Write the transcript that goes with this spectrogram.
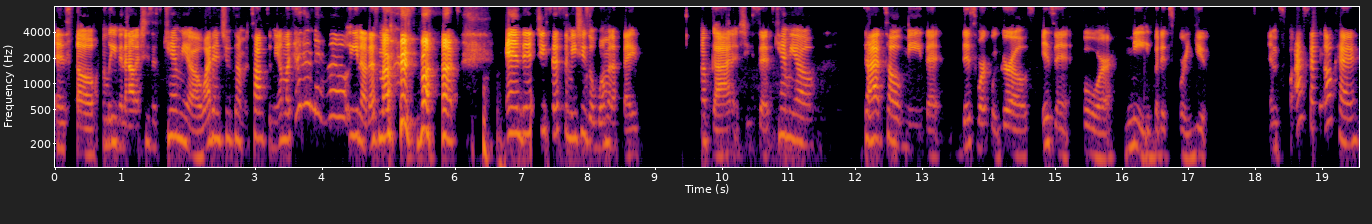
And so I'm leaving out, and she says, Cameo, why didn't you come and talk to me? I'm like, I don't know. You know, that's my response. and then she says to me, she's a woman of faith of God, and she says, Cameo, God told me that this work with girls isn't for me, but it's for you. And so I say, okay.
